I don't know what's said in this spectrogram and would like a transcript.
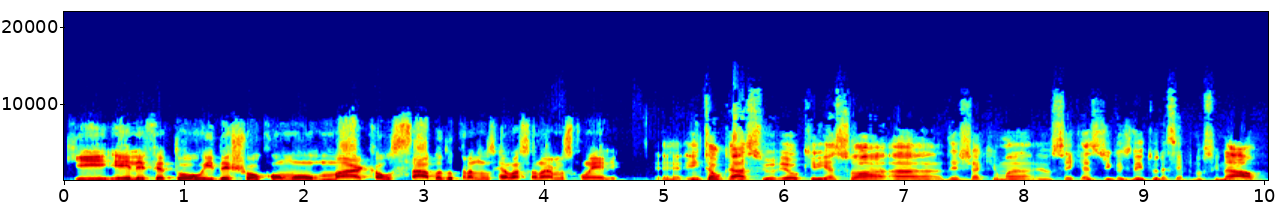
que ele efetuou e deixou como marca o sábado para nos relacionarmos com ele. É, então, Cássio, eu queria só uh, deixar aqui uma. Eu sei que as dicas de leitura é sempre no final,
